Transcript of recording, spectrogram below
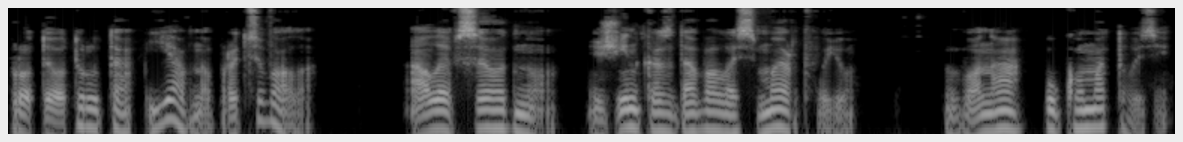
проте отрута явно працювала, але все одно жінка здавалась мертвою, вона у коматозі.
